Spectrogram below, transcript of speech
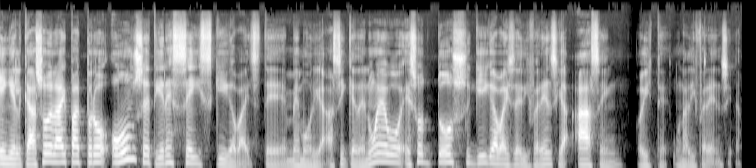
En el caso del iPad Pro 11 tiene 6 GB de memoria, así que de nuevo esos 2 GB de diferencia hacen, oíste, una diferencia.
